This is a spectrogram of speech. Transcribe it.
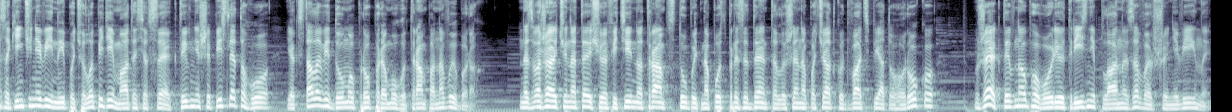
закінчення війни почало підійматися все активніше після того, як стало відомо про перемогу Трампа на виборах. Незважаючи на те, що офіційно Трамп вступить на пост президента лише на початку 25-го року, вже активно обговорюють різні плани завершення війни.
